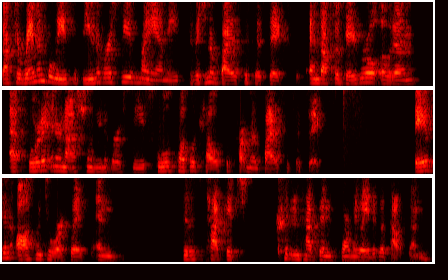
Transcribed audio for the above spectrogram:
Dr. Raymond Balise at the University of Miami, Division of Biostatistics, and Dr. Gabriel Odom at Florida International University School of Public Health, Department of Biostatistics. They have been awesome to work with and this package couldn't have been formulated without them.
